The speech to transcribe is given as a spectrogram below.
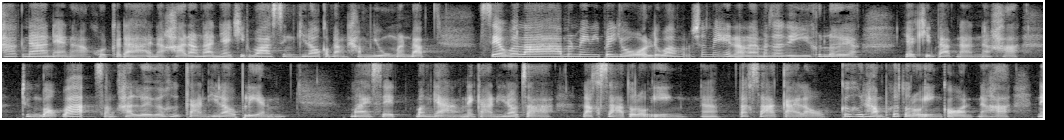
ภาคหน้าในอนาคตก็ได้นะคะ ดังนั้นอย่าคิดว่าสิ่งที่เรากำลังทำอยู่มันแบบเสียเวลามันไม่มีประโยชน์ หรือว่าฉันไม่เห็นอะไรมันจะดีขึ้นเลยอะอย่าคิดแบบนั้นนะคะ ถึงบอกว่าสำคัญเลยก็คือการที่เราเปลี่ยน mindset บางอย่างในการที่เราจะรักษาตัวเราเองนะรักษากายเราก็คือทำเพื่อตัวเราเองก่อนนะคะ ใน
